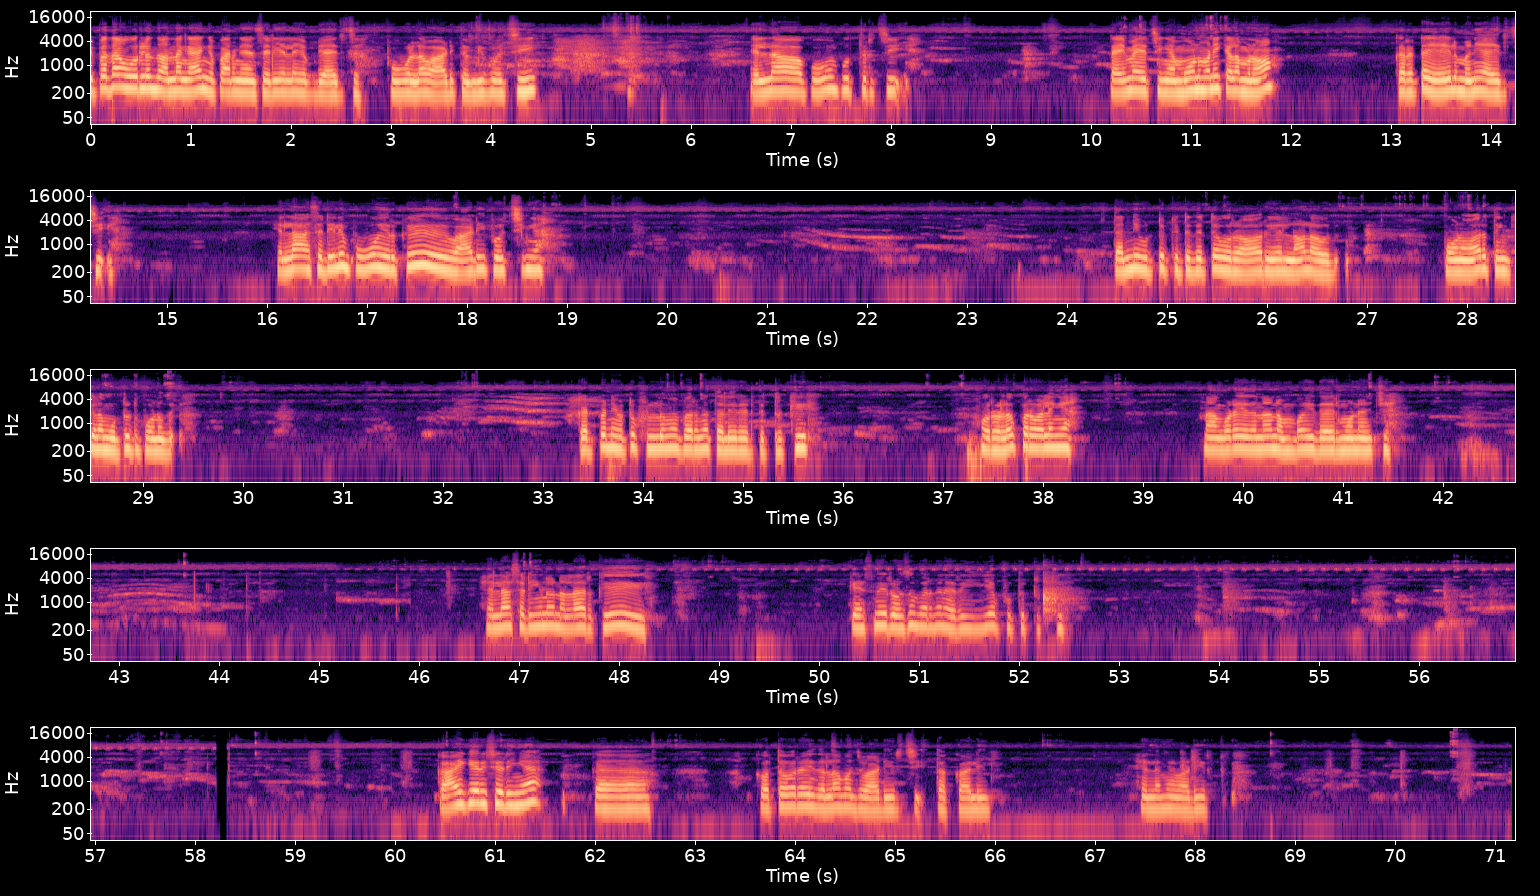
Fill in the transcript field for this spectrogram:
இப்போ தான் ஊர்லேருந்து வந்தேங்க. இங்கே பாருங்கள் என் செடியெல்லாம் எப்படி ஆயிடுச்சு பூவெல்லாம் வாடி தொங்கி போச்சு. எல்லா பூவும் பூத்துருச்சு. டைம் ஆயிடுச்சுங்க மூணு மணிக்கு கிளம்புனோம். கரெக்டாக ஏழு மணி ஆயிடுச்சு எல்லா செடியிலையும் பூவும் இருக்குது வாடி போச்சுங்க. தண்ணி விட்டு கிட்டத்தட்ட ஒரு ஆறு ஏழு நாள் ஆகுது. போன வாரம் திங்கக்கிழமை விட்டுட்டு போனது. கட் பண்ணி விட்டு ஃபுல்லுமே பாருங்கள் தளிர் எடுத்துகிட்ருக்கு ஓரளவுக்கு பரவாயில்லைங்க. நான் கூட எதுனா ரொம்ப இதாயிருமோன்னு நினச்சேன். எல்லா செடிங்களும் நல்லா இருக்குது காஷ்மீர் ரோஸும் பாருங்கள் நிறைய பூத்துட்ருக்கு காய்கறி செடிங்க. க கொத்தவரை இதெல்லாம் கொஞ்சம் வாடிருச்சு தக்காளி. எல்லாமே வாடிருக்கு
